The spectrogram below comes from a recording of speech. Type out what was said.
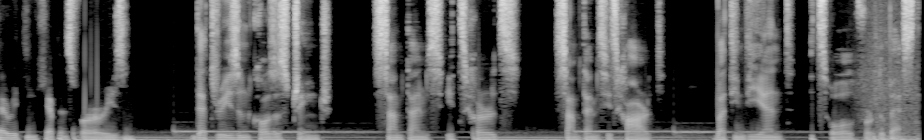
Everything happens for a reason. That reason causes change. Sometimes it hurts, sometimes it's hard, but in the end, it's all for the best.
